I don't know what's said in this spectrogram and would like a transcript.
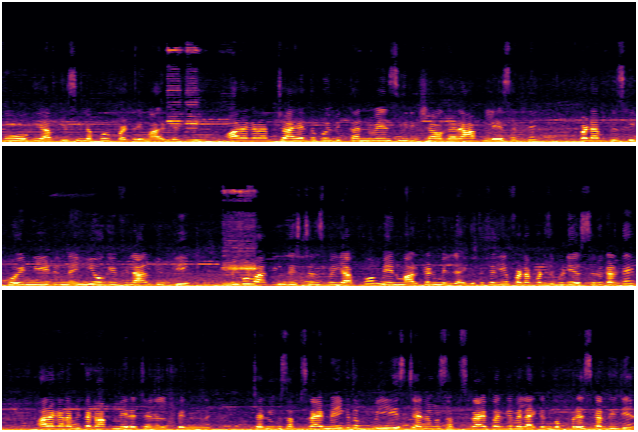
वो होगी आपकी सीलापुर पटरी मार्केट। और अगर आप चाहे तो कोई भी कन्वेंस ई रिक्शा वगैरह आप ले सकते हैं बट आपको इसकी कोई नीड नहीं होगी फ़िलहाल, क्योंकि बिल्कुल वॉकिंग डिस्टेंस पे ही आपको मेन मार्केट मिल जाएगी। तो चलिए फटाफट से वीडियो शुरू करते हैं। और अगर अभी तक आप मेरे चैनल पे चैनल को सब्सक्राइब नहीं किया तो प्लीज़ चैनल को सब्सक्राइब करके बेल आइकन को प्रेस कर दीजिए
